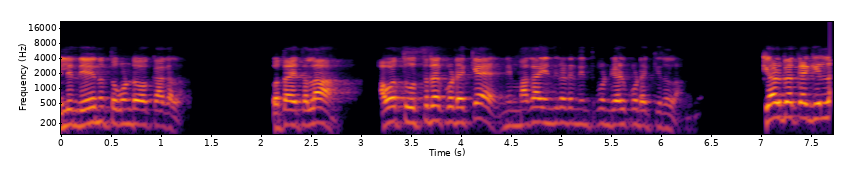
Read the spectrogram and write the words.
ಇಲ್ಲಿಂದ ಏನು ತಗೊಂಡು ಹೋಗಕ್ಕಾಗಲ್ಲ. ಗೊತ್ತಾಯ್ತಲ್ಲ? ಅವತ್ತು ಉತ್ತರ ಕೊಡಕ್ಕೆ ನಿಮ್ ಮಗ ಹಿಂದ್ಗಡೆ ನಿಂತ್ಕೊಂಡು ಹೇಳ್ಕೊಡಕ್ಕಿರಲ್ಲ. ಕೇಳ್ಬೇಕಾಗಿಲ್ಲ.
